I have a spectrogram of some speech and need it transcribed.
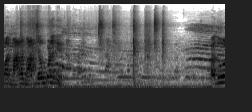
ઓય મારે માપ લેવું પડે કે? આ જુઓ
